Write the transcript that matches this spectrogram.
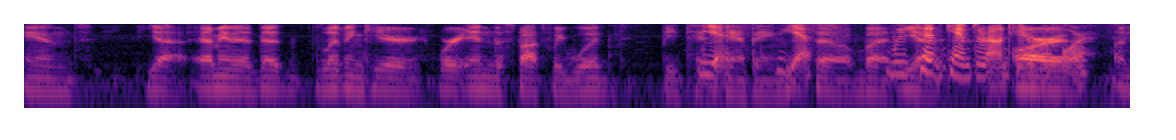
and yeah, I mean uh, the living here, we're in the spots we would be tent yes. camping. Yes. So, but We've yeah, tent camped around here our before. an-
